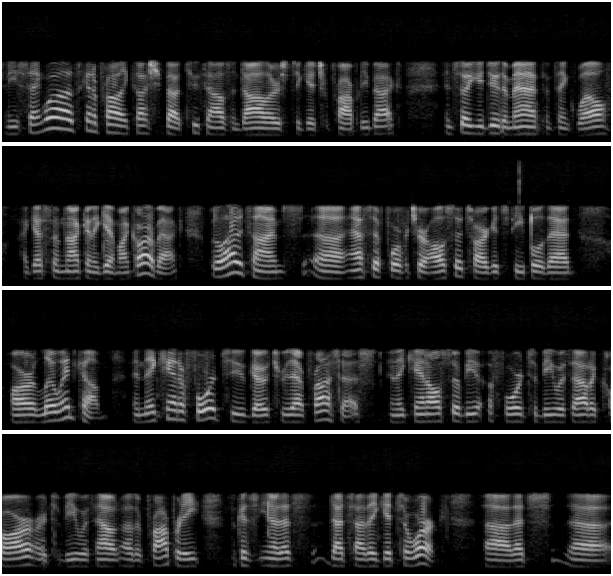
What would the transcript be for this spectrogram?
and he's saying, well, it's going to probably cost you about two thousand dollars to get your property back. And so you do the math and think, well, I guess I'm not going to get my car back. But a lot of times, uh, asset forfeiture also targets people that are low income and they can't afford to go through that process and they can't also be afford to be without a car or to be without other property because you know that's that's how they get to work. Uh, that's uh,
